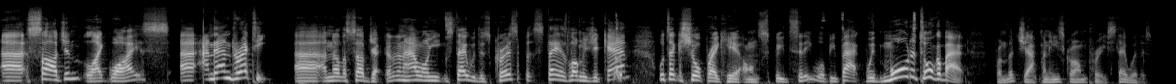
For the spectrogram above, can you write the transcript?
Uh, likewise, uh, and Andretti uh, another subject. I don't know how long you can stay with us, Chris, but stay as long as you can. We'll take a short break here on Speed City. We'll be back with more to talk about from the Japanese Grand Prix. Stay with us.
